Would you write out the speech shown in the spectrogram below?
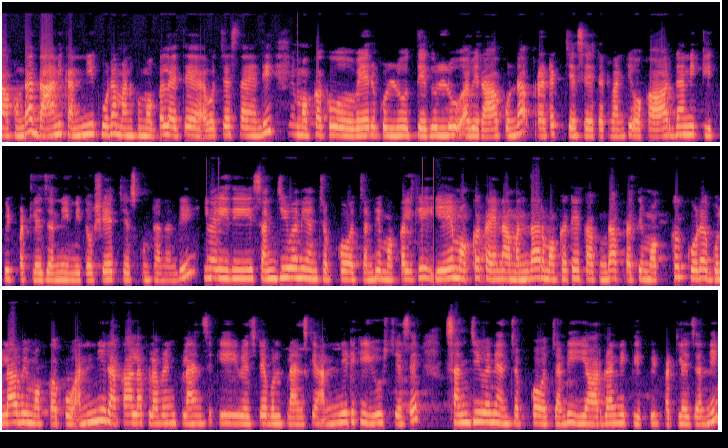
కాకుండా దానికి అన్ని కూడా మనకు మొగ్గలు అయితే వచ్చేస్తాయండి. మొక్కకు వేరుకుళ్ళు తెగుళ్ళు అవి రాకుండా ప్రొటెక్ట్ చేసేటటువంటి ఒక ఆర్గానిక్ లిక్విడ్ ఫర్టిలైజర్ని మీతో షేర్ చేసుకుంటానండి. ఇంకా ఇది సంజీవని అని చెప్పుకోవచ్చండి మొక్కలకి. ఏ మొక్కకైనా మందార మొక్కకే కాకుండా ప్రతి మొక్కకు కూడా గులాబీ మొక్కకు అన్ని రకాల ఫ్లవరింగ్ ప్లాంట్స్కి వెజిటేబుల్ ప్లాంట్స్కి అన్నిటికీ యూజ్ చేసే సంజీవని అని చెప్పుకోవచ్చండి. ఈ ఆర్గానిక్ లిక్విడ్ ఫర్టిలైజర్ని.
